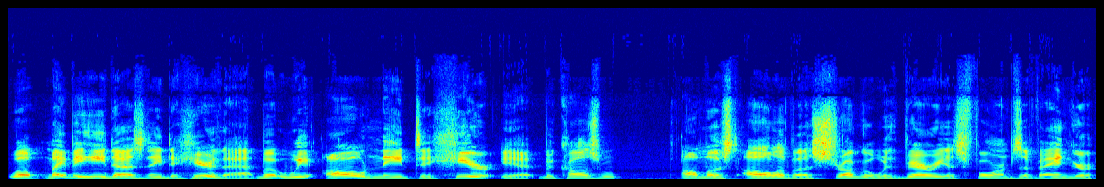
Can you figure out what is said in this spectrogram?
Well, maybe he does need to hear that, but we all need to hear it because almost all of us struggle with various forms of anger,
